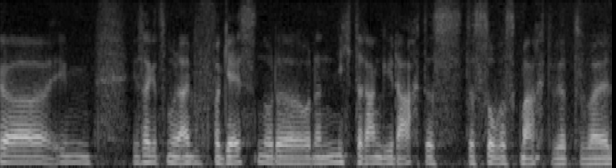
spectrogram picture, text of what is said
äh, im, ich sage jetzt mal, einfach vergessen oder, oder nicht daran gedacht, dass, dass sowas gemacht wird, weil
